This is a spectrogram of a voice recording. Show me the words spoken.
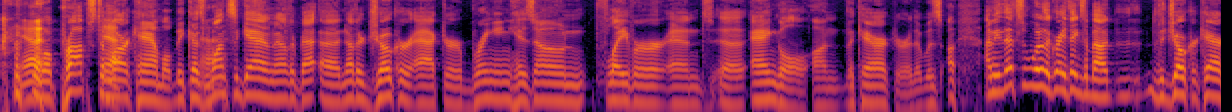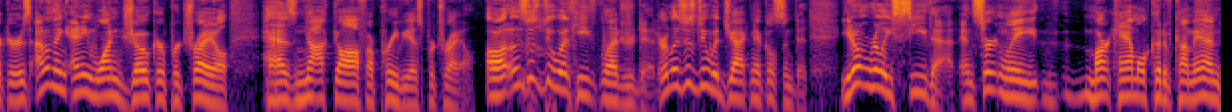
yeah. Well, props to Yeah. Mark Hamill because once again another ba- uh, another Joker actor bringing his own flavor and uh, angle on the character. That was, uh, I mean, that's one of the great things about the Joker characters. I don't think any one Joker portrayal has knocked off a previous portrayal. Oh, let's just do what Heath Ledger did, or let's just do what Jack Nicholson did. You don't really see that, and certainly Mark Hamill could have come in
